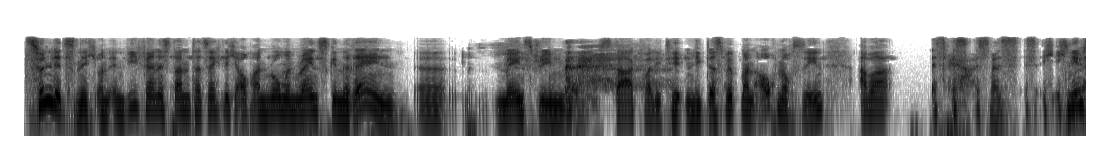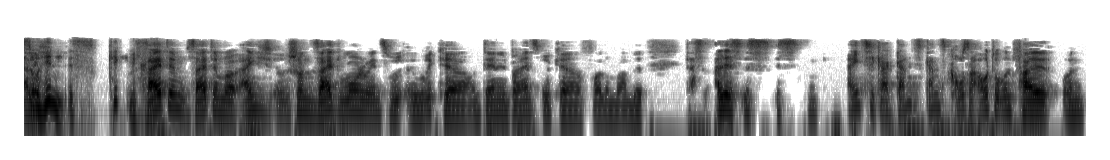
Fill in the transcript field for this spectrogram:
zündet's nicht. Und inwiefern es dann tatsächlich auch an Roman Reigns generellen äh, Mainstream-Star-Qualitäten liegt, das wird man auch noch sehen. Aber es, es, ja, es, es, es, ich, ich nehme es so hin. Es kickt mich. Seit dem, seit dem, eigentlich schon seit Roman Reigns Rückkehr und Daniel Bryans Rückkehr vor dem Rumble, das alles ist, ist einziger ganz, ganz großer Autounfall und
